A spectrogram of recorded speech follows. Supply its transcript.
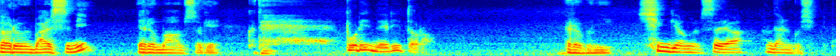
여러분 말씀이 여러분 마음속에 그대로 뿌리 내리도록 여러분이 신경을 써야 한다는 것입니다.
